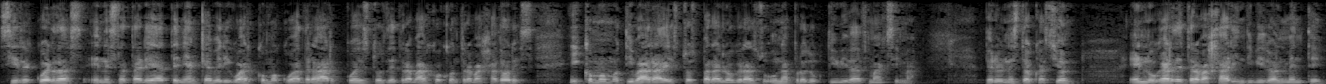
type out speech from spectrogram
Si recuerdas, en esta tarea tenían que averiguar cómo cuadrar puestos de trabajo con trabajadores y cómo motivar a estos para lograr una productividad máxima. Pero en esta ocasión, en lugar de trabajar individualmente,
